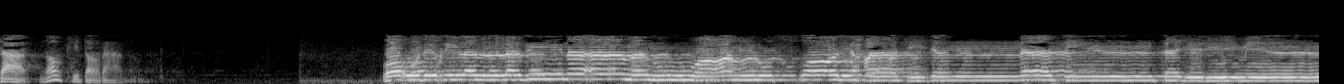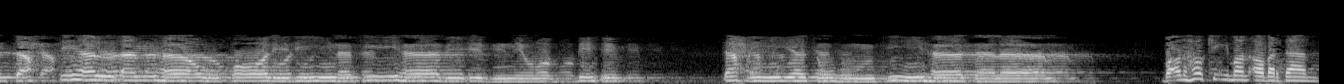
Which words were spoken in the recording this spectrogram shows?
دردناکی دارند. وأدخل الذين آمنوا وعملوا الصالحات جنات تجري من تحتها الأنهار خالدين فيها بإذن ربهم. تحیتهم فیها سلام. و آنها که ایمان آوردند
